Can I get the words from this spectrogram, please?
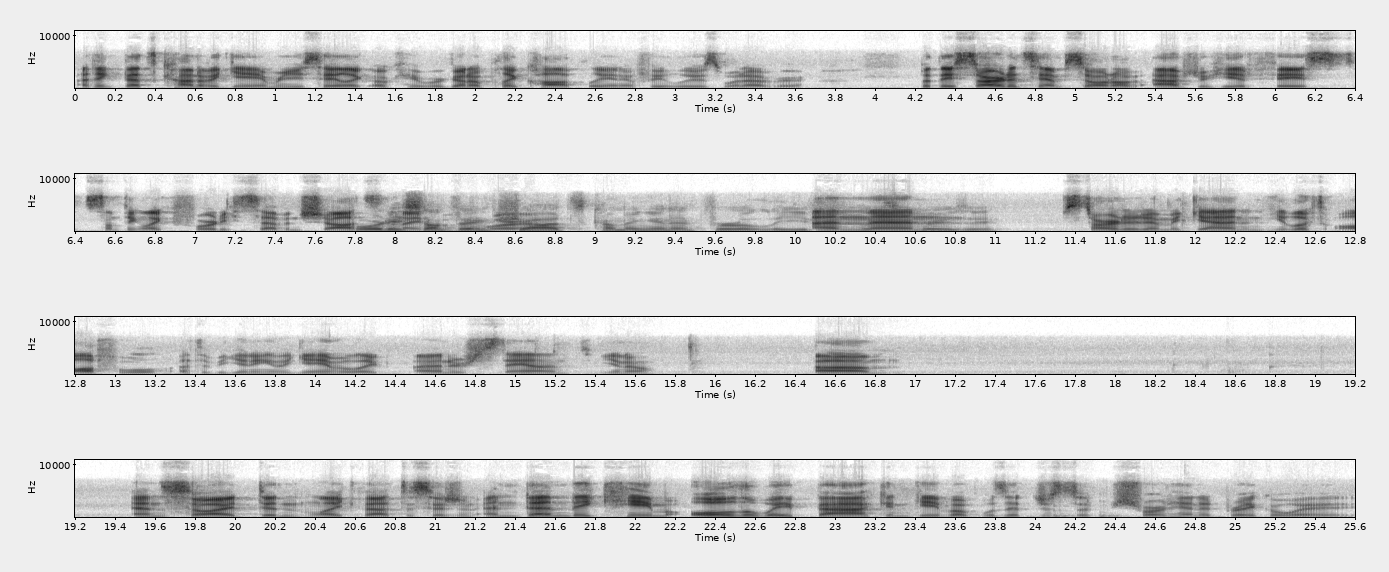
I think that's kind of a game where you say like, okay, we're gonna play Copley, and if we lose, whatever. But they started Samsonov after he had faced something like 47 shots. forty something before. shots coming in and for relief. And That's then- crazy. started him again and he looked awful at the beginning of the game but like i understand you know um and so I didn't like that decision. And then they came all the way back and gave up. Was it just a shorthanded breakaway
